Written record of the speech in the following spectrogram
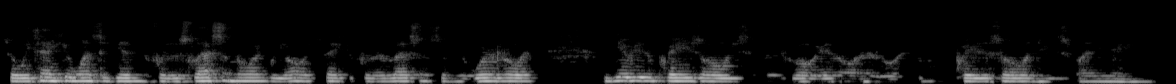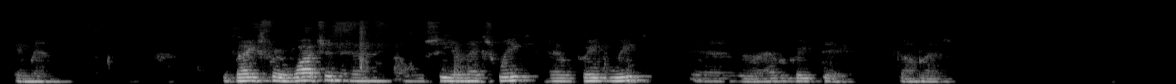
So we thank you once again for this lesson, Lord. We always thank you for the lessons of the word, Lord. Give you the praise always, the glory and honor, Lord. pray this all in Jesus' mighty name. Amen. So thanks for watching, and we'll see you next week. Have a great week, and uh, have a great day. God bless.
